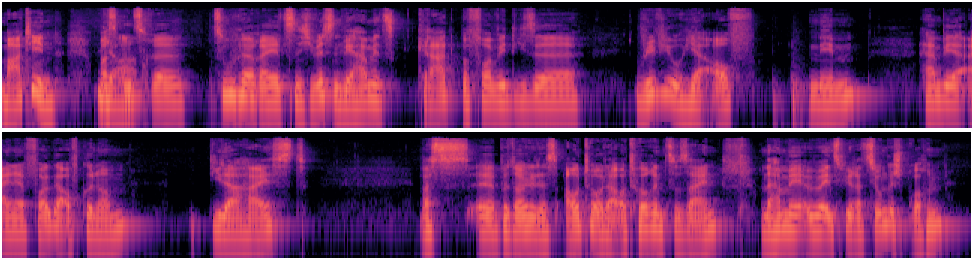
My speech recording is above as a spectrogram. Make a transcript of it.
Martin, was ja. unsere Zuhörer jetzt nicht wissen, wir haben jetzt gerade, bevor wir diese Review hier aufnehmen, haben wir eine Folge aufgenommen, die da heißt, was äh, bedeutet es, Autor oder Autorin zu sein? Und da haben wir über Inspiration gesprochen.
